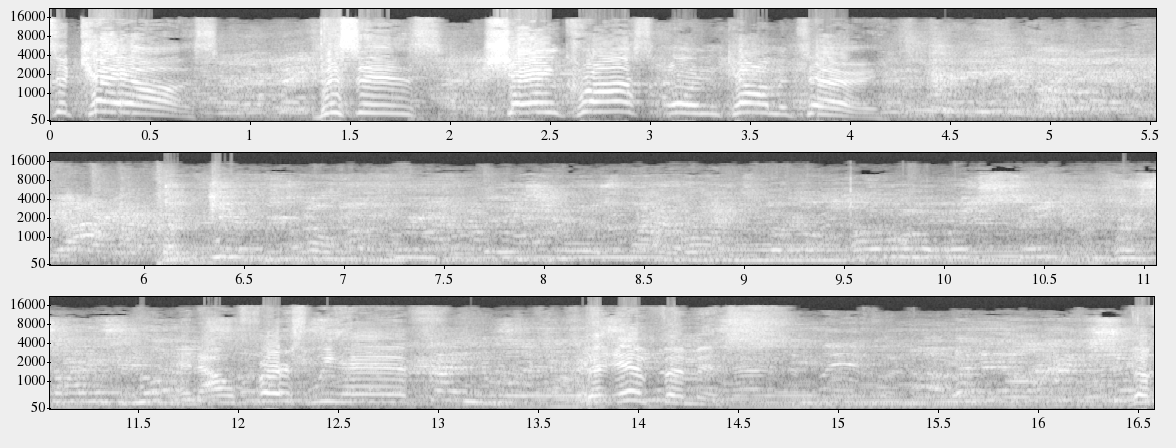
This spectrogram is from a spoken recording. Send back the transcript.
to Chaos. This is Shane Cross on commentary. And out first we have the infamous, the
